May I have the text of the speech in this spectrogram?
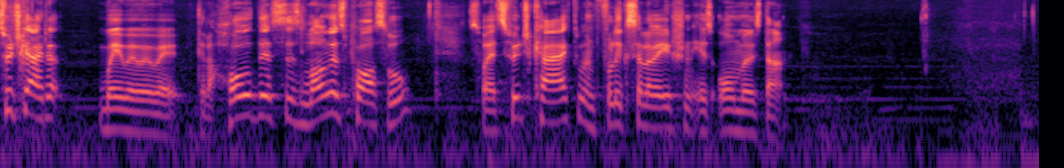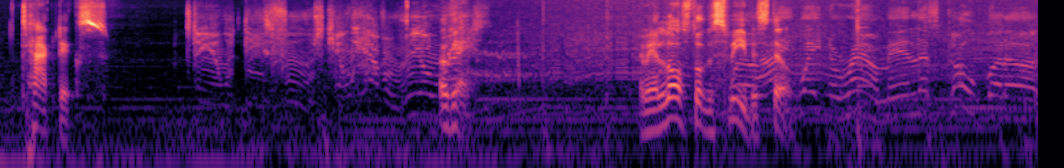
Switch character. Wait, wait, wait, wait. Gotta hold this as long as possible. So I switch character when full acceleration is almost done. Tactics. Staying with these fools. Can we have a real Okay. I mean, I lost all the speed, but still. around, go, but uh,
